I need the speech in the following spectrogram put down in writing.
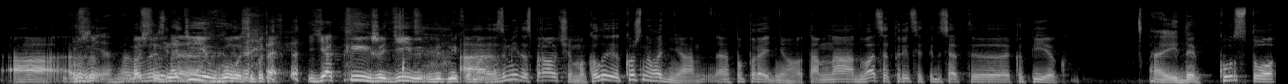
А, розумі- бачите, з надією в голосі питає, яких же дій від них вимагає? розумієте, справа в чому? Коли кожного дня е, попереднього там на 20, 30, 50 е, копійок е, йде курс, то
